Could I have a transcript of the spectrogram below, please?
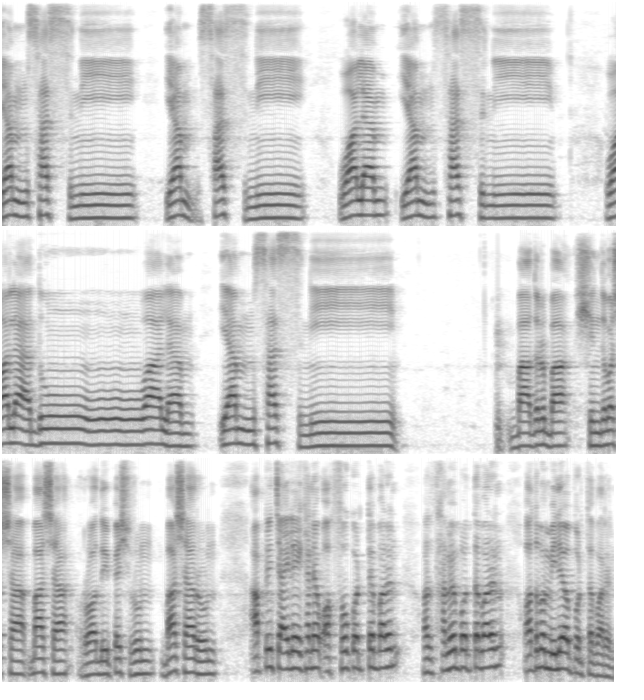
ইয়াম সাস নি ইয়াম সাস নি ওয়ালাম ইয়াম সাস নি ওয়ালাদু ওয়ালাম ইয়াম সাস নি বাদর বা সিন্ধবা শাহ, বাসা, র দুই পেশ রুন, বাসা রুন। আপনি চাইলে এখানে অক্ফও করতে পারেন। অথবা থামেও পড়তে পারেন অথবা মিলেও পড়তে পারেন।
